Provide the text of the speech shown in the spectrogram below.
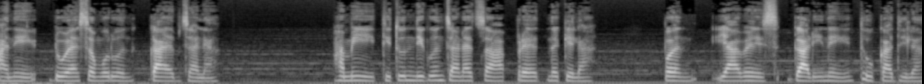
आणि डोळ्यासमोरून गायब झाला. आम्ही तिथून निघून जाण्याचा प्रयत्न केला पण यावेळेस गाडीने धोका दिला.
